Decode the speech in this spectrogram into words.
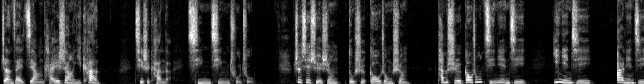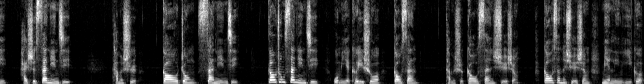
站在讲台上一看。其实看得清清楚楚，这些学生都是高中生，他们是高中几年级？一年级、二年级还是三年级？他们是高中三年级。高中三年级，我们也可以说高三，他们是高三学生。高三的学生面临一个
